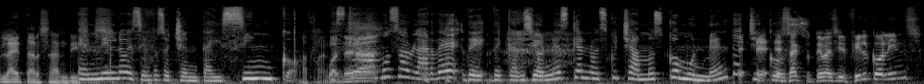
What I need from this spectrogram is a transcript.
la de Tarzán, dices. En 1985. Afán. Es que era- vamos a hablar de, de- de canciones que no escuchamos comúnmente, Eh, chicos. exacto, te iba a decir Phil Collins,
